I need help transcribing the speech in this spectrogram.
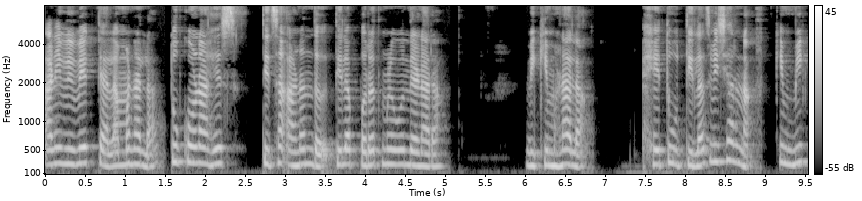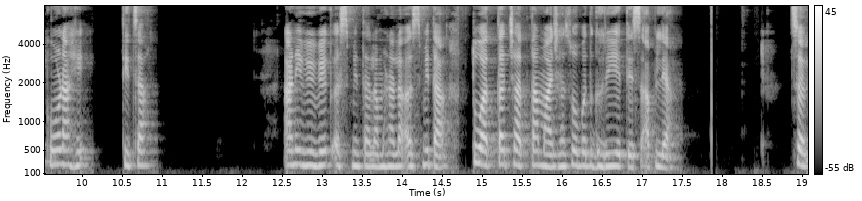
आणि विवेक त्याला म्हणाला तू कोण आहेस? तिचा आनंद तिला परत मिळवून देणारा. विकी म्हणाला हे तू तिलाच विचार ना की मी कोण आहे तिचा? आणि विवेक अस्मिताला म्हणाला अस्मिता तू आत्ताच्या आत्ता माझ्यासोबत घरी येतेस आपल्या. चल.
